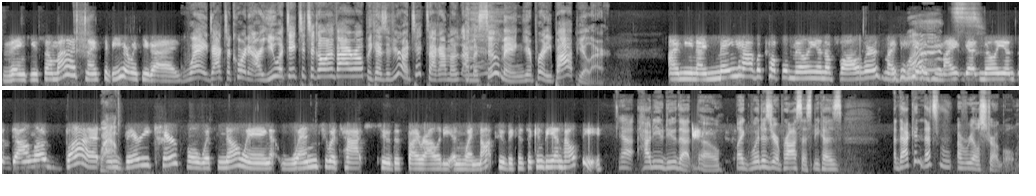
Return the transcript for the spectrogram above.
Thank you so much. Nice to be here with you guys. Wait, Dr. Courtney, are you addicted to going viral? Because if you're on TikTok, I'm I'm assuming you're pretty popular. I mean, I may have a couple million of followers. My videos What? might get millions of downloads, but I'm very careful with knowing when to attach to this virality and when not to because it can be unhealthy. Yeah, how do you do that though? Like, what is your process? Because that can that's a real struggle.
